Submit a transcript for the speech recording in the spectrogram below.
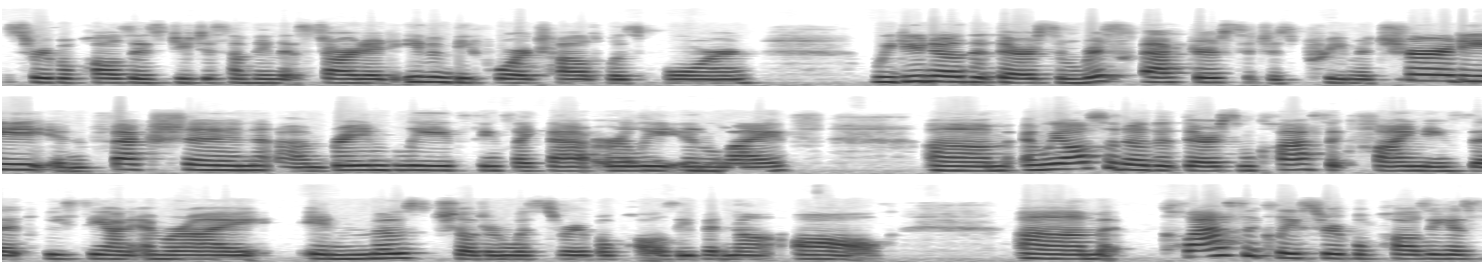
cerebral palsy is due to something that started even before a child was born. We do know that there are some risk factors such as prematurity, infection, um, brain bleeds, things like that early in life. Um, and we also know that there are some classic findings that we see on MRI in most children with cerebral palsy, but not all. Um, classically, cerebral palsy has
